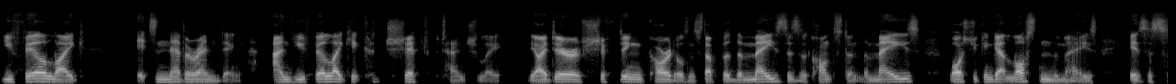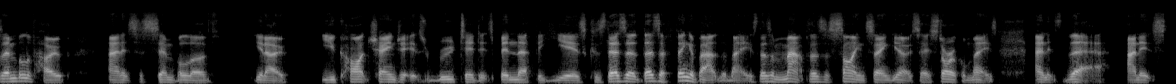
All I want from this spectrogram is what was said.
you feel like it's never ending and you feel like it could shift potentially. The idea of shifting corridors and stuff, but the maze is a constant. The maze, whilst you can get lost in the maze, it's a symbol of hope and it's a symbol of, you know, you can't change it. It's rooted. It's been there for years. Because there's a there's a thing about the maze. There's a map. There's a sign saying you know it's a historical maze and it's there. And it's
